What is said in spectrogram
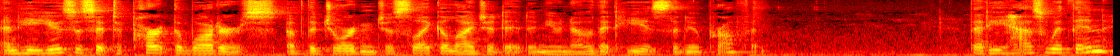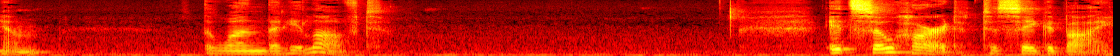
and he uses it to part the waters of the Jordan, just like Elijah did. And you know that he is the new prophet, that he has within him the one that he loved. It's so hard to say goodbye.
